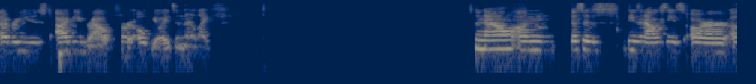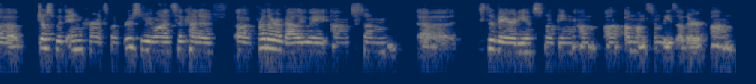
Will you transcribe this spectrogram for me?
ever used IV route for opioids in their life. So now, um, this is these analyses are uh, just within current smokers. So we wanted to kind of uh, further evaluate um, some uh, severity of smoking um, uh, among some of these other um,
